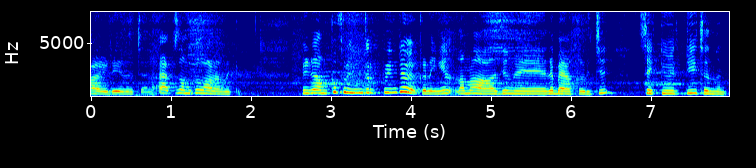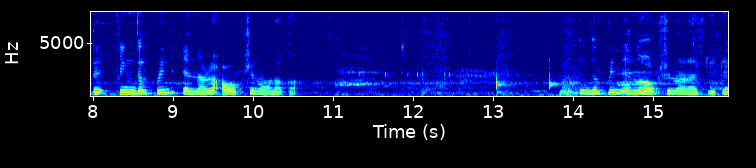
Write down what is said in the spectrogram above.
ഹൈഡ് ചെയ്ത് വെച്ചാൽ ആപ്സ് നമുക്ക് കാണാൻ പറ്റും. പിന്നെ നമുക്ക് ഫിംഗർ പ്രിന്റ് വെക്കണമെങ്കിൽ നമ്മൾ ആദ്യം നേരെ ബാക്ക് അടിച്ച് സെക്യൂരിറ്റി ചെന്നിട്ട് ഫിംഗർ പ്രിന്റ് എന്നുള്ള ഓപ്ഷൻ ഓണാക്കാം ഫിംഗർ പ്രിന്റ് എന്ന ഓപ്ഷൻ ഓണാക്കിയിട്ട്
